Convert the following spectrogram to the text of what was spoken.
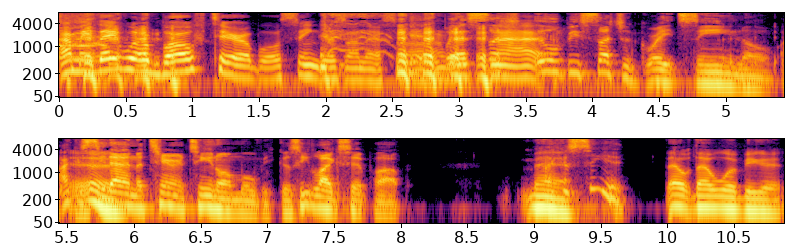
I mean, they were both terrible singers on that song. but it's such, not. it would be such a great scene, though. I can Yeah. see that in a Tarantino movie because he likes hip hop. Man, I can see it. That that would be good.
